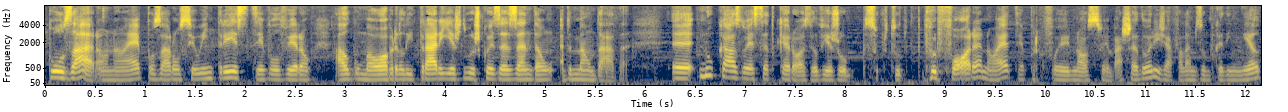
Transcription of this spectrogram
pousaram, não é? Pousaram o seu interesse, desenvolveram alguma obra literária e as duas coisas andam de mão dada. Uh, no caso do Essa de Queiroz, ele viajou sobretudo por fora, não é? Até porque foi nosso embaixador e já falamos um bocadinho nele,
